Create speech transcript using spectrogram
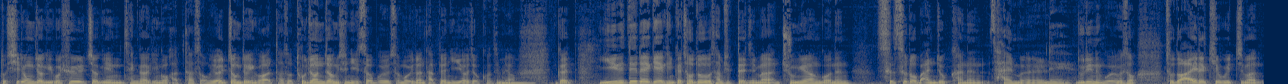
또 실용적이고 효율적인 생각인 것 같아서 열정적인 것 같아서 도전 정신이 있어 보여서 뭐 이런 답변이 이어졌거든요. 음. 그러니까 이들에게 그러니까 저도 30대지만 중요한 거는 스스로 만족하는 삶을 네. 누리는 거예요. 그래서 저도 아이를 키우고 있지만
